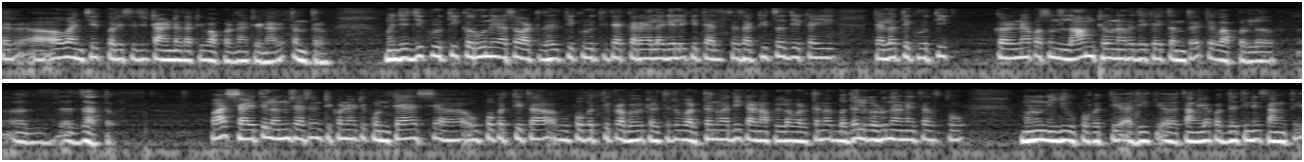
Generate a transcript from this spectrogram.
तर अवांछित परिस्थिती टाळण्यासाठी वापरण्यात येणारे तंत्र. म्हणजे जी कृती करू नये असं वाटत असेल ती कृती त्या करायला गेले की त्याच्यासाठीचं जे काही त्याला ती कृती करण्यापासून लांब ठेवणारं जे काही तंत्र आहे ते वापरलं जातं. पाच शाळेतील अनुशासन टिकवण्यासाठी कोणत्या उपपत्तीचा उपपत्ती प्रभावी ठरते? तर वर्तनवादी कारण आपल्याला वर्तनात बदल घडून आणायचा असतो म्हणून ही उपपत्ती अधिक चांगल्या पद्धतीने सांगते.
